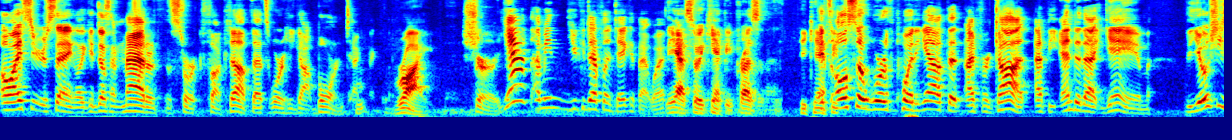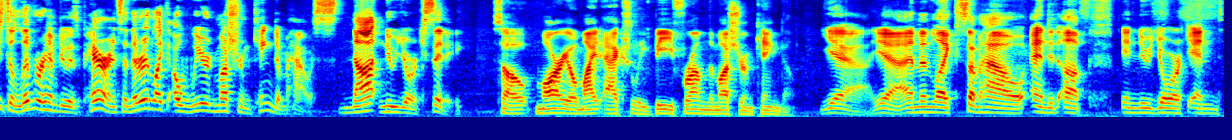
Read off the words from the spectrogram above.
Oh, I see what you're saying. Like it doesn't matter that the stork fucked up. That's where he got born, technically. Right. Sure. Yeah, I mean, you could definitely take it that way. Yeah, so he can't be president. He can't. It's be- also worth pointing out that I forgot at the end of that game, the Yoshis deliver him to his parents, and they're in like a weird Mushroom Kingdom house, not New York City. so Mario might actually be from the Mushroom Kingdom. Yeah, yeah, and then like somehow ended up in New York, and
